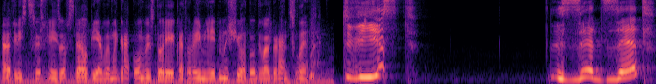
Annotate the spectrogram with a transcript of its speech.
А Твист из Фейзов стал первым игроком в истории, который имеет на счету два Grand Slam. Твист? ZZ?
